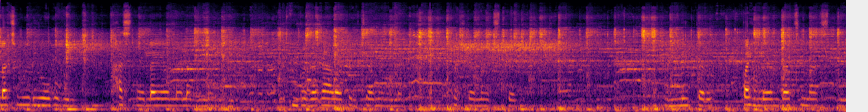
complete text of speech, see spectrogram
मलाच व्हिडिओ बघून हसायला यायला लागलं आहे बघा गावाकडच्या महिला कशा नाचतात. आणि मी तर पहिल्यांदाच नाचते.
